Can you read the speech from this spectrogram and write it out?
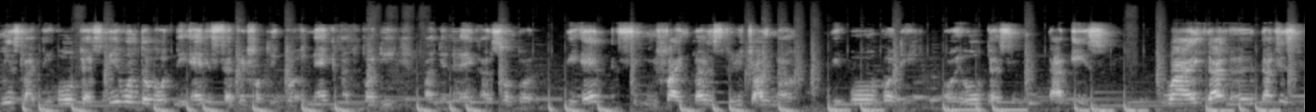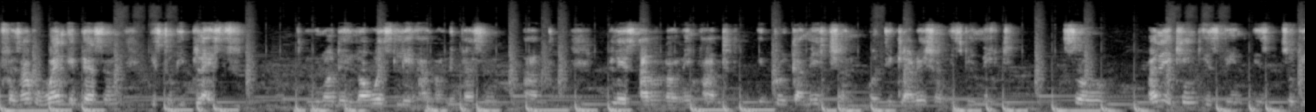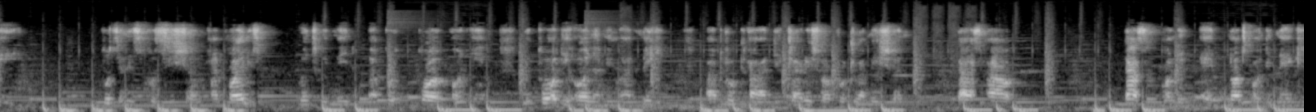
Means like the whole person, even though the head is separate from the neck and body and the leg and so on. The head signifies very spiritually now the whole body or the whole person. That is why that uh, that is, for example, when a person is to be blessed, you know, they always lay hand on the person and place hand on him and a proclamation or declaration is being made. So when a king is being is to be put in his position and oil is to be made pour on him, they pour the oil on him and make a, declaration or proclamation. That's how that's on the head, not on the neck.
